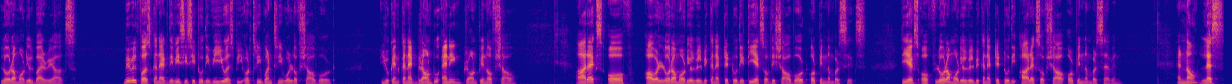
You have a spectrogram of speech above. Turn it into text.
LoRa module by REYAX. We will first connect the VCC to the VUSB or 3.3 volt of Xiao board you can connect ground to any ground pin of Xiao. RX of our LoRa module will be connected to the TX of the Xiao board or pin number 6. TX of LoRa module will be connected to the RX of Xiao or pin number 7. And now let's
